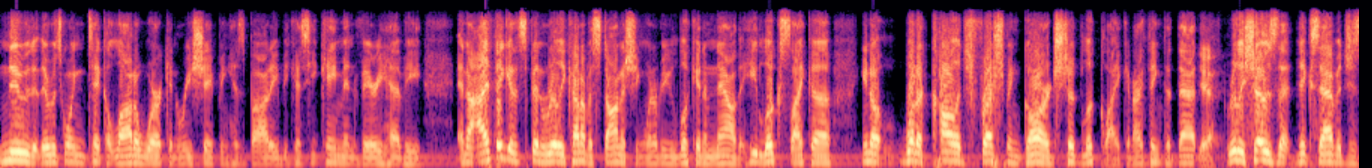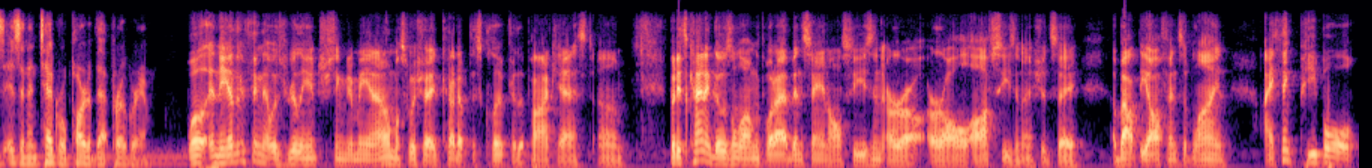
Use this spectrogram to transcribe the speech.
knew that there was going to take a lot of work in reshaping his body because he came in very heavy. And I think it's been really kind of astonishing whenever you look at him now that he looks like a, you know, what a college freshman guard should look like. And I think that that Yeah. really shows that Nick Savage is, is an integral part of that program. Well, and the other thing that was really interesting to me, and I almost wish I had cut up this clip for the podcast, um, but it kind of goes along with what I've been saying all season, or, or all off season, I should say, about the offensive line. I think people,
